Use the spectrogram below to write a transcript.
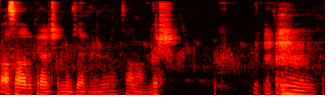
Bas abi kraliçenin üzerine. Tamamdır.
